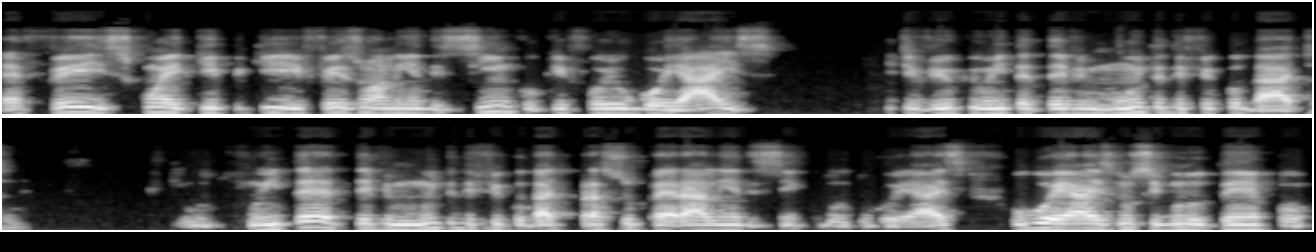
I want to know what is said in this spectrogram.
é, fez com a equipe que fez uma linha de cinco, que foi o Goiás, a gente viu que o Inter teve muita dificuldade. O, o Inter teve muita dificuldade para superar a linha de cinco do, do Goiás. O Goiás, no segundo tempo,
